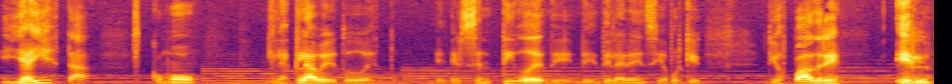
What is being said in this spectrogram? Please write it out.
Y ahí está como la clave de todo esto, el sentido de, la herencia, porque Dios Padre, Él,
